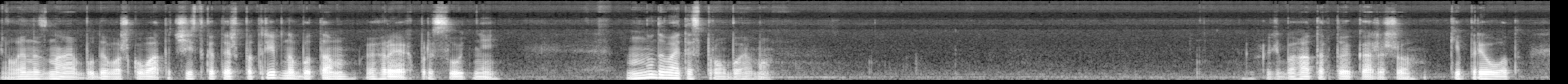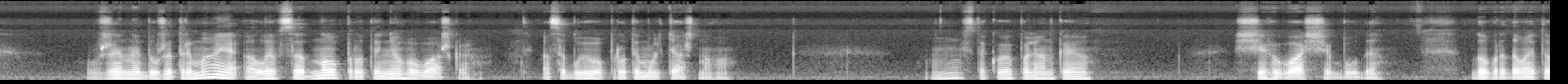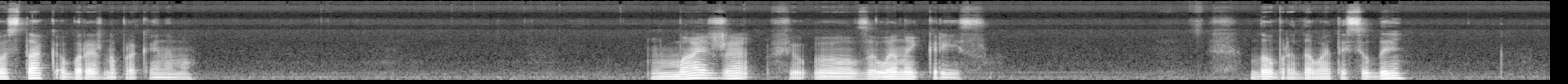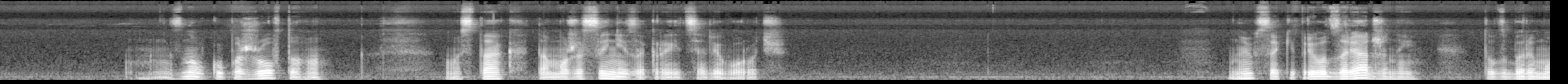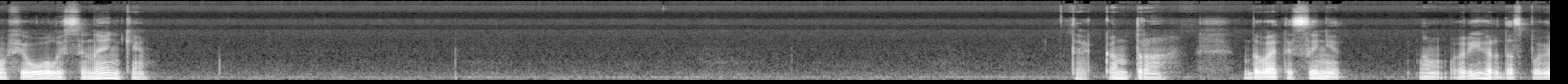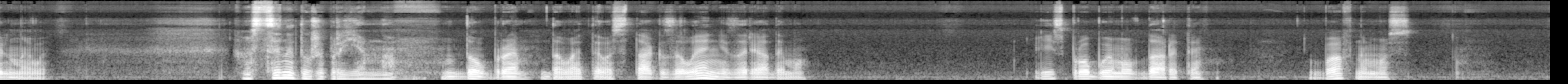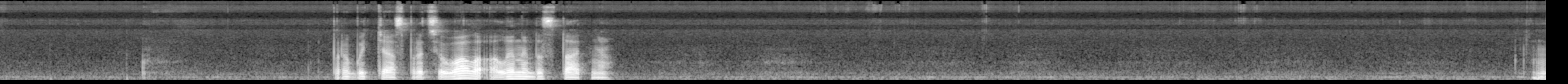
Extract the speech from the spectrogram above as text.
Але не знаю, буде важкувати. Чистка теж потрібна, бо там грех присутній. Ну, давайте спробуємо. Хоч багато хто і каже, що Кіпріот вже не дуже тримає, але все одно проти нього важко. Особливо проти мультяшного. З такою полянкою ще важче буде. Добре, давайте ось так обережно прокинемо. Майже фю, е, зелений кріс. Добре, давайте сюди. Знов купа жовтого. Ось так. Там може синій закриється ліворуч. Ну і все, кіпріот заряджений. Тут зберемо фіоли синенькі. Так, контра. Давайте сині. Нам Рігарда сповільнили. Ось це не дуже приємно. Добре, давайте ось так зелені зарядимо. І спробуємо вдарити. Бафнемось. Прибиття спрацювало, але недостатньо.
